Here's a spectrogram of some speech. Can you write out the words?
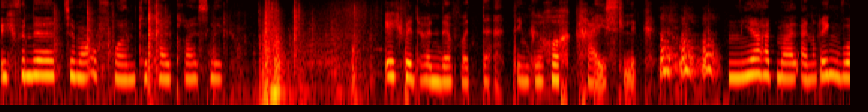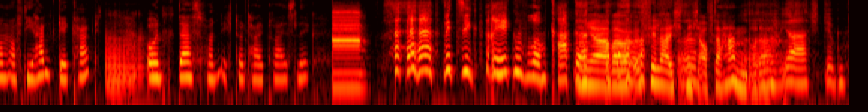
Ich finde Zimmer aufräumen total kreislig. Ich finde Hundefutter den Geruch kreislig. Mir hat mal ein Regenwurm auf die Hand gekackt und das fand ich total kreislig. Witzig, Regenwurmkacke. Ja, aber vielleicht nicht auf der Hand, oder? Ja, stimmt.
